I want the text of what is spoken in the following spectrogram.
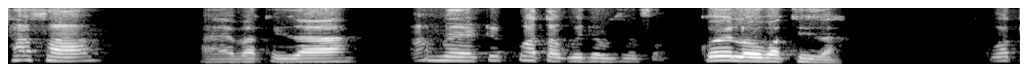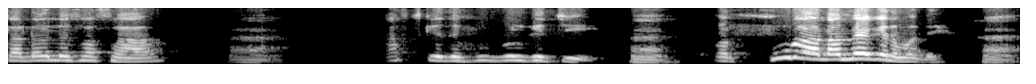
চাচা। হ্যাঁ বাতিজা আমরা একটা কথা কইতাম চাচা। কইলো বাতিজা কথাটা হইল চাচা হ্যাঁ। আজকে যে ফুটবল খেলছি হ্যাঁ। আর পুরাটা মেঘের মধ্যে। হ্যাঁ।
